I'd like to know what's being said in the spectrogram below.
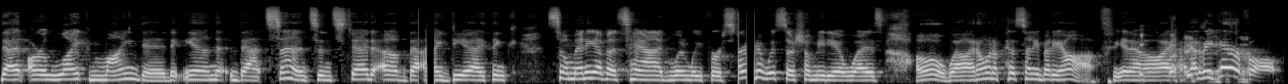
that are like-minded in that sense, instead of that idea I think so many of us had when we first started with social media was, oh well, I don't want to piss anybody off, you know, I, I got to be careful.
